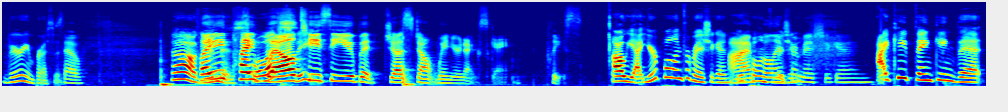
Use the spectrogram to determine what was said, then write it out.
Very impressive. So Oh play goodness. play let's well. TCU, but just don't win your next game, please. Oh yeah, you're pulling for Michigan. You're I'm pulling, pulling for for Michigan. Michigan. I keep thinking that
